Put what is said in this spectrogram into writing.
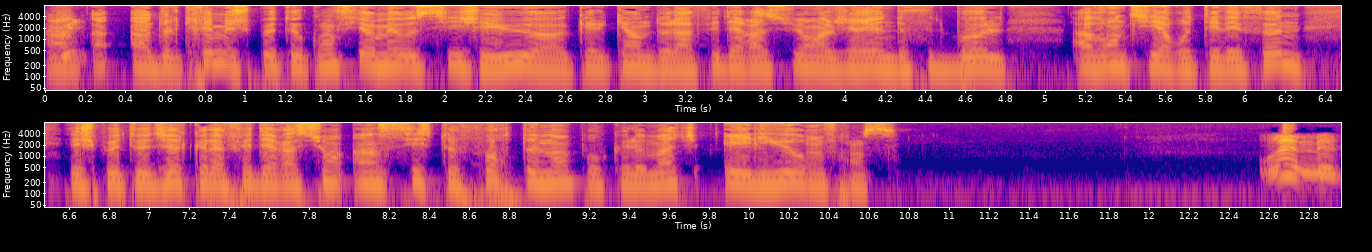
Ah, ah, Abdelkrim, et je peux te confirmer aussi, j'ai eu euh, quelqu'un de la Fédération algérienne de football avant-hier au téléphone, et je peux te dire que la Fédération insiste fortement pour que le match ait lieu en France. Oui, mais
